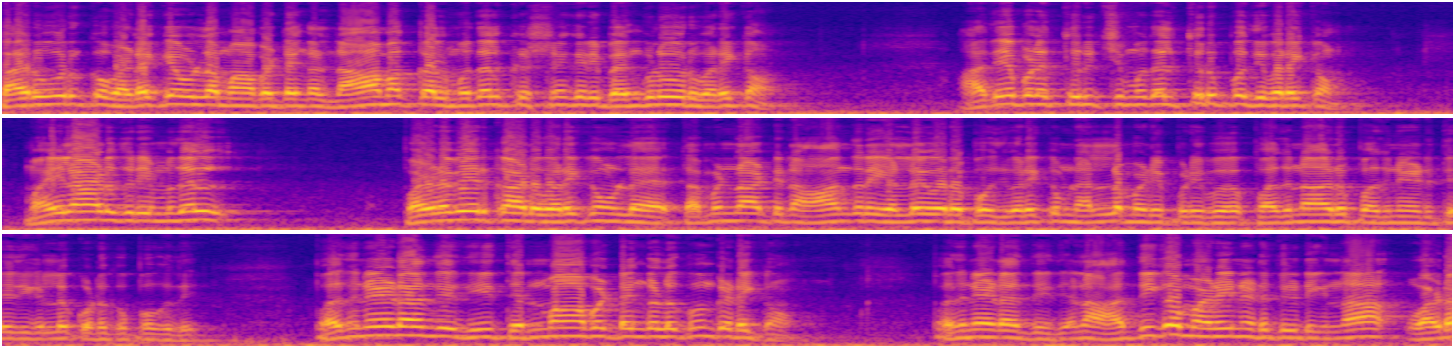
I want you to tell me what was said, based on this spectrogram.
கரூருக்கு வடக்கே உள்ள மாவட்டங்கள் நாமக்கல் முதல் கிருஷ்ணகிரி பெங்களூர் வரைக்கும். அதே போல் திருச்சி முதல் திருப்பதி வரைக்கும். மயிலாடுதுறை முதல் பழவேற்காடு வரைக்கும் உள்ள தமிழ்நாட்டின் ஆந்திர எல்லையோர பகுதி வரைக்கும் நல்ல மழைப்பொழிவு பதினாறு பதினேழு தேதிகளில் கொடுக்க போகுது. பதினேழாம் தேதி தென் மாவட்டங்களுக்கும் கிடைக்கும். பதினேழாம் தேதி. ஆனால் அதிக மழைன்னு எடுத்துக்கிட்டிங்கன்னா வட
